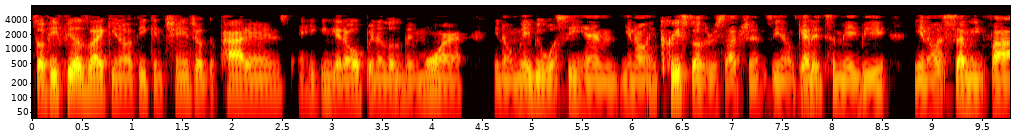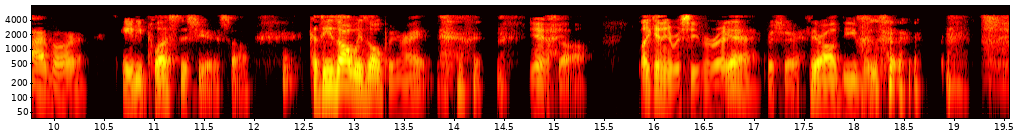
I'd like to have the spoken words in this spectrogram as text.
So if he feels like, you know, if he can change up the patterns and he can get open a little bit more, you know, maybe we'll see him, you know, increase those receptions, you know, get it to maybe, you know, a 75 or 80 plus this year. So, cause he's always open, right? Yeah, so, like any receiver, right? yeah, for sure. They're all divas.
